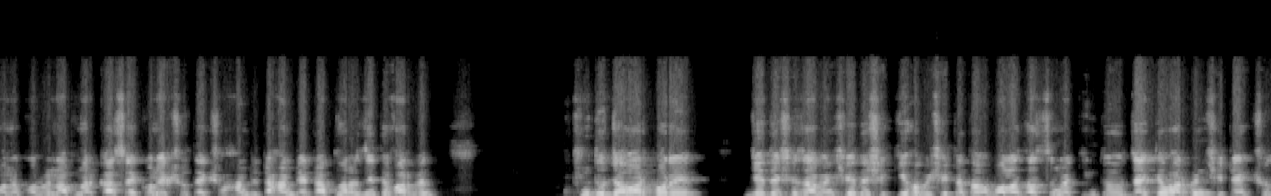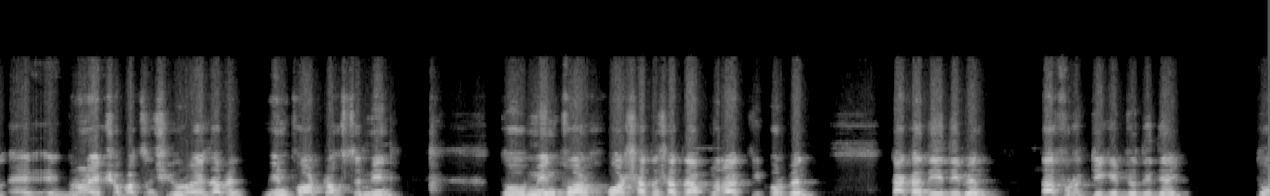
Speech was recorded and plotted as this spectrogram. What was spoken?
মনে করবেন আপনার কাছে এখন একশোতে একশো হান্ড্রেড হান্ড্রেড আপনারা যেতে পারবেন। কিন্তু যাওয়ার পরে যে দেশে যাবেন, সে দেশে কি হবে সেটা তো বলা যাচ্ছে না, কিন্তু যাইতে পারবেন, সেটা একশো এক ধরনের একশো পার্সেন্ট শিওর হয়ে যাবেন। মেন পাওয়ারটা হচ্ছে মেন তো মেন পাওয়ার হওয়ার সাথে সাথে আপনারা কি করবেন? টাকা দিয়ে দিবেন, তারপরে টিকিট যদি দেয় তো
